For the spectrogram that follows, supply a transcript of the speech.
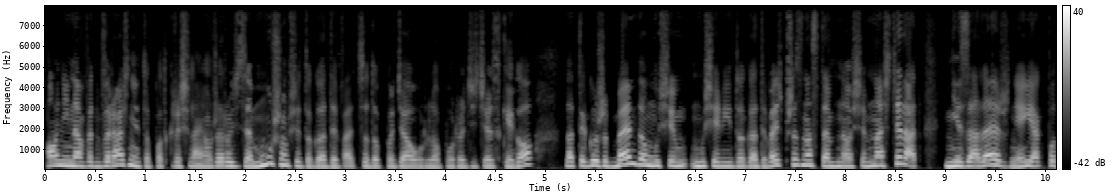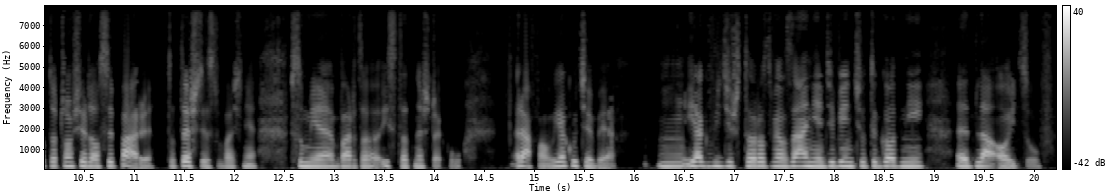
oni nawet wyraźnie to podkreślają, że rodzice muszą się dogadywać co do podziału urlopu rodzicielskiego, dlatego że będą musie, musieli dogadywać przez następne 18 lat, niezależnie jak potoczą się losy pary. To też jest właśnie w sumie bardzo istotny szczegół. Rafał, jak u ciebie? Mm, Jak widzisz to rozwiązanie 9 tygodni e, dla ojców?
